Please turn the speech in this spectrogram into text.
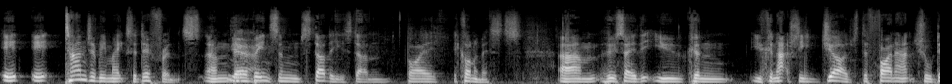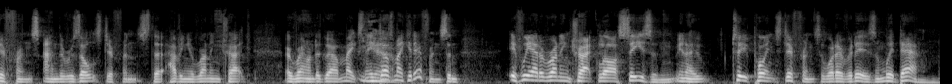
it, it tangibly makes a difference. Um, there have been some studies done by economists um, who say that you can you can actually judge the financial difference and the results difference that having a running track around a ground makes, and Yeah. it does make a difference. And if we had a running track last season, you know, two points difference or whatever it is, and we're down.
